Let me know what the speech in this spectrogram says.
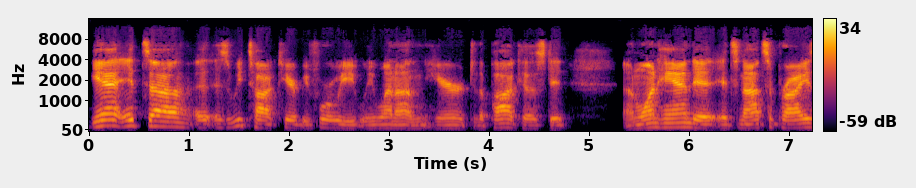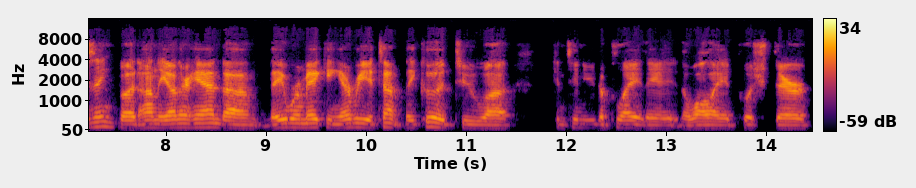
Yeah, it's uh, as we talked here before we, we went on here to the podcast. It on one hand, it, it's not surprising, but on the other hand, um, they were making every attempt they could to uh, continue to play. They the Walleye had pushed their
